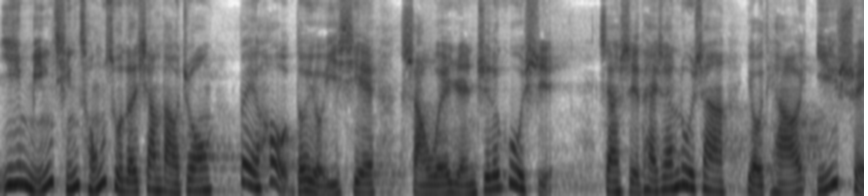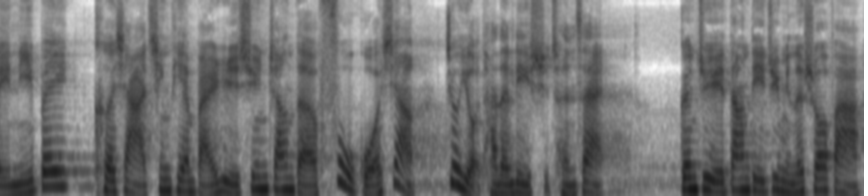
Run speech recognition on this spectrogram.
依民情从俗的巷道中，背后都有一些少为人知的故事，像是泰山路上有条以水泥碑刻下青天白日勋章的富国巷，就有它的历史存在。根据当地居民的说法，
